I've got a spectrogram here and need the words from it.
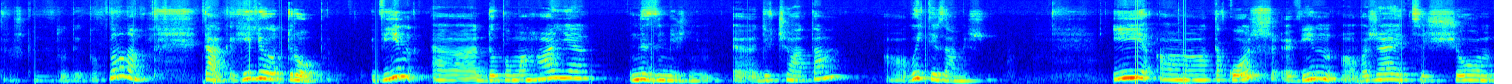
Трошки не туди поклала. Так, геліотроп. Він е, допомагає незаміжнім е, дівчатам е, вийти заміж. І е, також він вважається, що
